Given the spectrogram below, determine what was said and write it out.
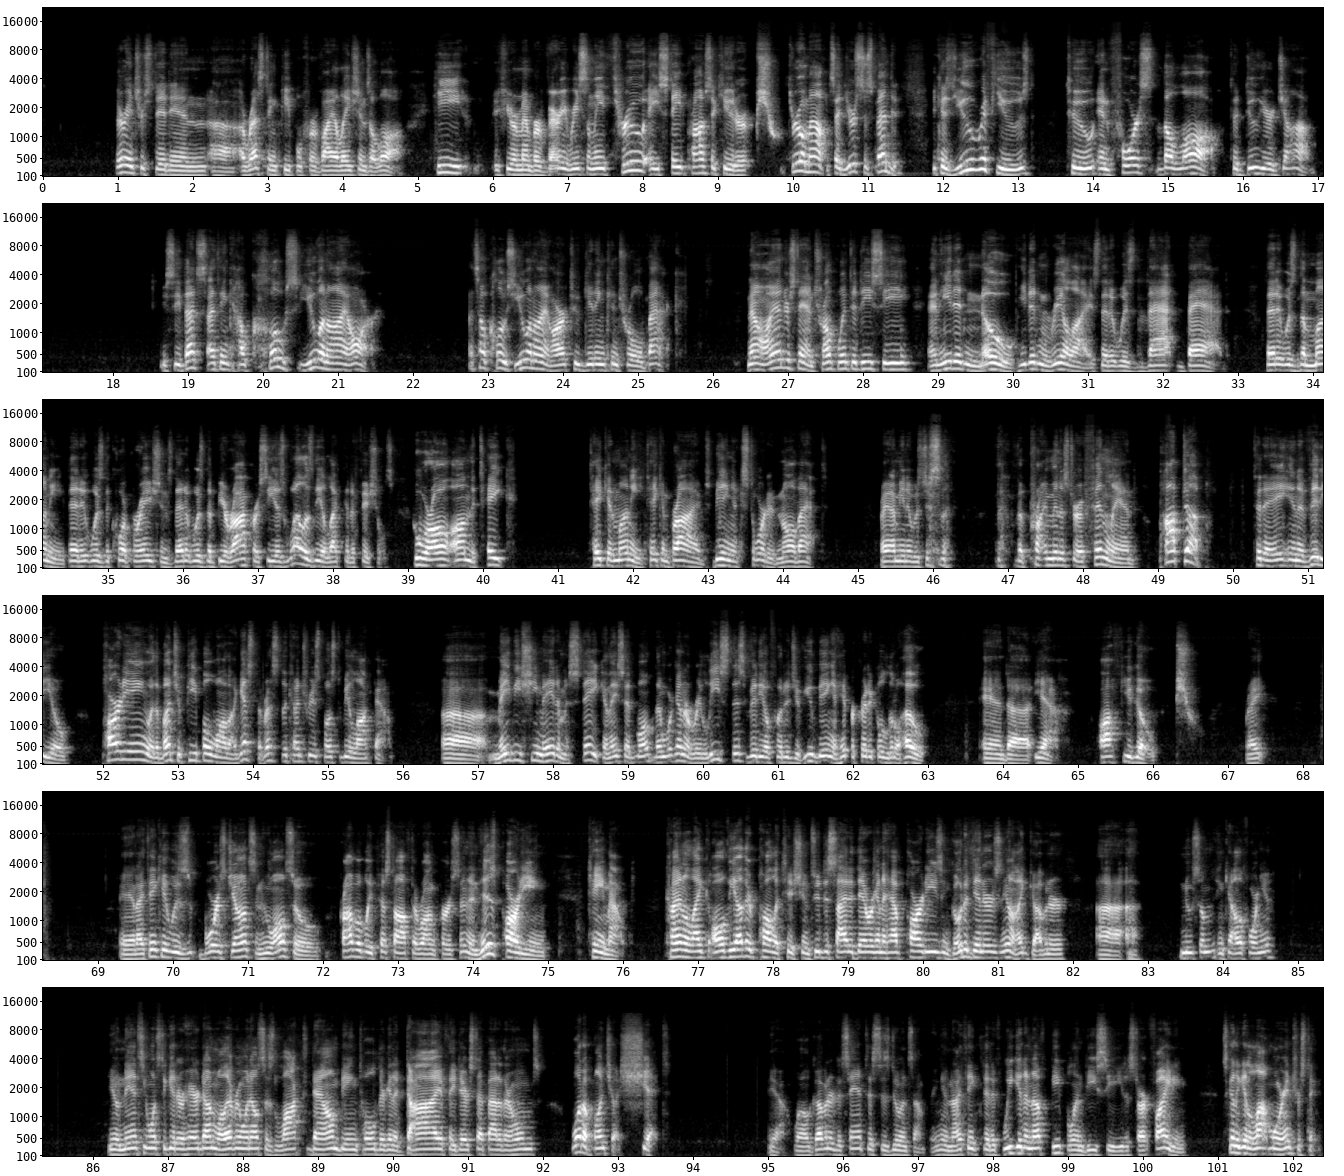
They're interested in uh, arresting people for violations of law. He, if you remember, very recently threw a state prosecutor, threw him out and said, You're suspended because you refused to enforce the law, to do your job. You see, that's, I think, how close you and I are. That's how close you and I are to getting control back. Now, I understand Trump went to DC and he didn't know, he didn't realize that it was that bad, that it was the money, that it was the corporations, that it was the bureaucracy, as well as the elected officials who were all on the take, taking money, taking bribes, being extorted, and all that. Right? I mean, it was just the, the, prime minister of Finland popped up today in a video partying with a bunch of people while I guess the rest of the country is supposed to be locked down. Uh, maybe she made a mistake and they said, well, then we're going to release this video footage of you being a hypocritical little hoe. And uh, yeah, off you go. Right. And I think it was Boris Johnson who also probably pissed off the wrong person and his partying came out. Kind of like all the other politicians who decided they were going to have parties and go to dinners, you know, like Governor uh, uh, Newsom in California. You know, Nancy wants to get her hair done while everyone else is locked down, being told they're going to die if they dare step out of their homes. What a bunch of shit. Yeah, well, Governor DeSantis is doing something. And I think that if we get enough people in DC to start fighting, it's going to get a lot more interesting.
